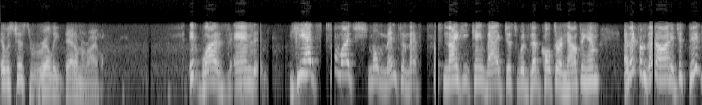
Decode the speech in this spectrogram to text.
it was just really dead on arrival. It was, and he had so much momentum that first night he came back just with Zeb Colter announcing him. And then from then on, it just didn't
